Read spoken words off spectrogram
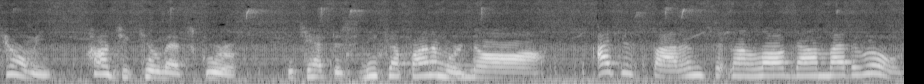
Tell me, how'd you kill that squirrel? Did you have to sneak up on him or... No, I just spotted him sitting on a log down by the road.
